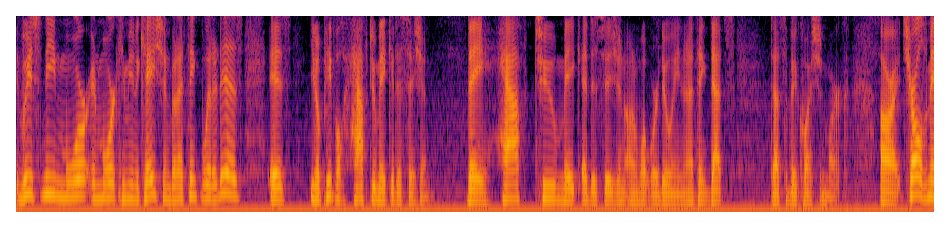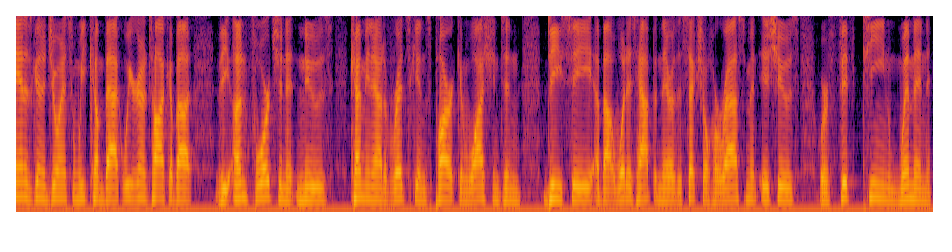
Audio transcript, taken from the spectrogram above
we just need more and more communication. But I think what it is is you know people have to make a decision. They have to make a decision on what we're doing, and I think that's that's a big question mark. All right, Charles Mann is going to join us when we come back. We are going to talk about the unfortunate news coming out of Redskins Park in Washington, D.C., about what has happened there, the sexual harassment issues, where 15 women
